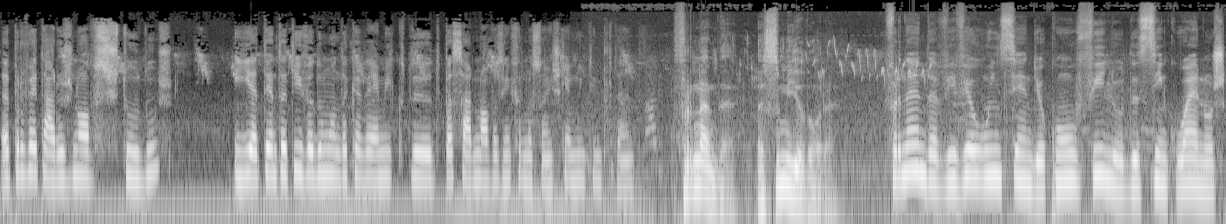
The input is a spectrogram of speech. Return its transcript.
aproveitar os novos estudos e a tentativa do mundo académico de, de passar novas informações, que é muito importante. Fernanda, a semeadora. Fernanda viveu o um incêndio com o filho de 5 anos.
